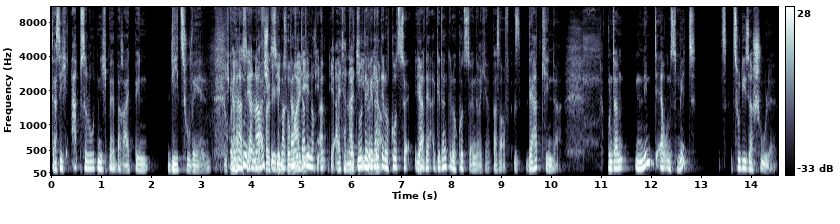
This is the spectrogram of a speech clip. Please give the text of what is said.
dass ich absolut nicht mehr bereit bin, die zu wählen. Ich kann das sehr nachvollziehen, gemacht. zumal darf, darf die, noch, die, Alternative. Nur der Gedanke ja. noch kurz zu, ja, ja, der Gedanke noch kurz zu Ende, Richard. Pass auf. Der hat Kinder. Und dann nimmt er uns mit zu dieser Schule.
